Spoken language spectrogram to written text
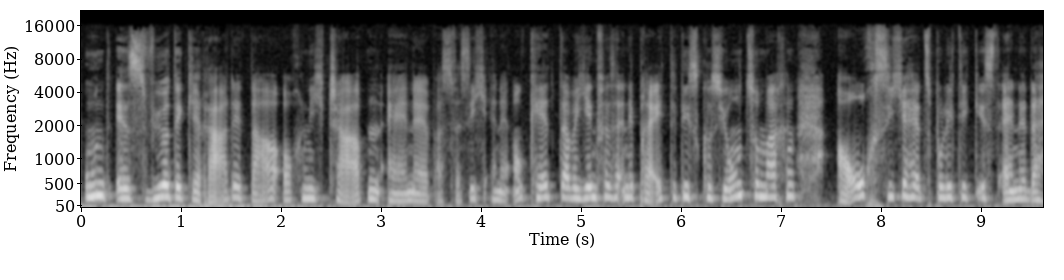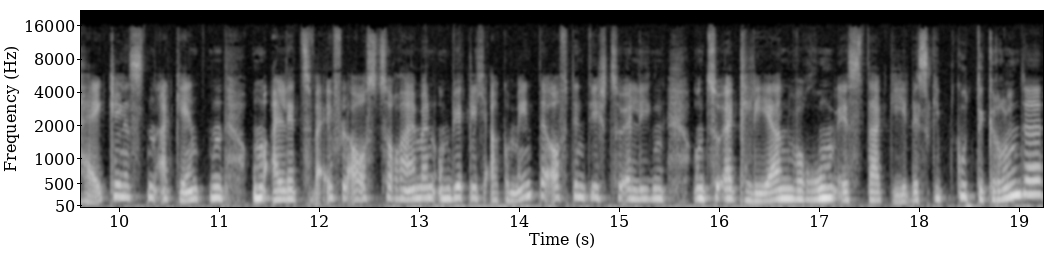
Und es würde gerade da auch nicht nicht schaden, eine, was weiß ich, eine Enquete, aber jedenfalls eine breite Diskussion zu machen. Auch Sicherheitspolitik ist eine der heikelsten Agenten, um alle Zweifel auszuräumen, um wirklich Argumente auf den Tisch zu erlegen und zu erklären, worum es da geht. Es gibt gute Gründe,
